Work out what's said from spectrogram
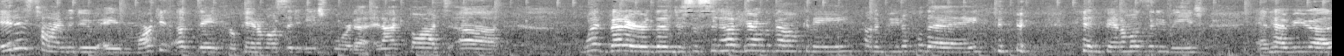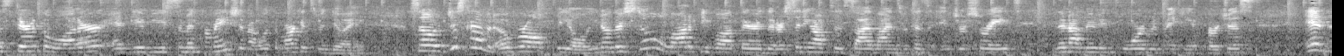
it is time to do a market update for Panama City Beach, Florida. And I thought, uh, what better than just to sit out here on the balcony on a beautiful day in Panama City Beach and have you uh, stare at the water and give you some information about what the market's been doing. So just kind of an overall feel. You know, there's still a lot of people out there that are sitting off to the sidelines because of interest rates. They're not moving forward with making a purchase. And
